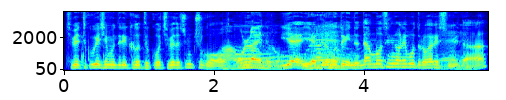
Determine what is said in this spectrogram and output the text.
집에 듣고 계신 분들이 그거 듣고 집에서 춤추고 아, 온라인으로. 예, 예, 그런 네. 것도 있는데 한번 생각을 해보도록 하겠습니다.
